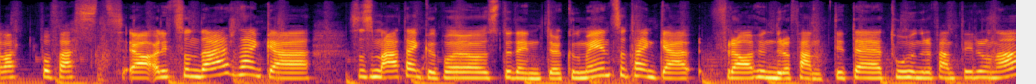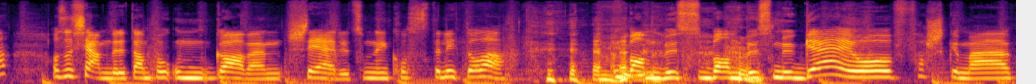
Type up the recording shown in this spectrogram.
vært på fest, ja, litt sånn der, så tenker jeg Sånn som jeg tenker på studentøkonomien, så tenker jeg fra 150 til 250 kroner. Og så kommer det litt an på om gaven ser ut som den koster litt òg, da. Bambus, bambusmugge er jo farske meg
